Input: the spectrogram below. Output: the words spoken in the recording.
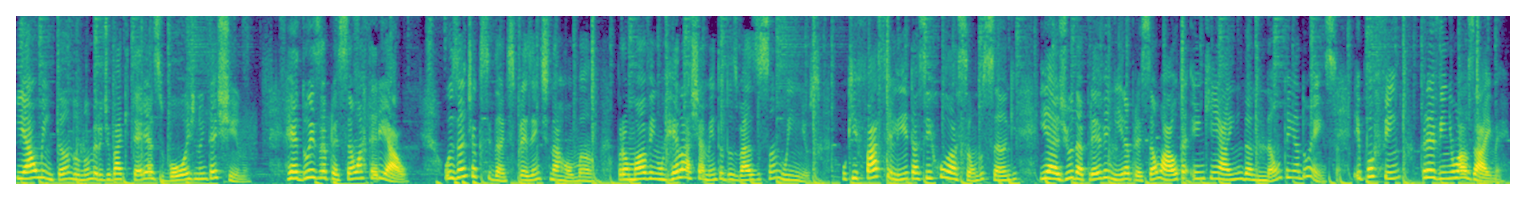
e aumentando o número de bactérias boas no intestino. Reduz a pressão arterial. Os antioxidantes presentes na romã promovem o relaxamento dos vasos sanguíneos, o que facilita a circulação do sangue e ajuda a prevenir a pressão alta em quem ainda não tem a doença. E por fim, previne o Alzheimer.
